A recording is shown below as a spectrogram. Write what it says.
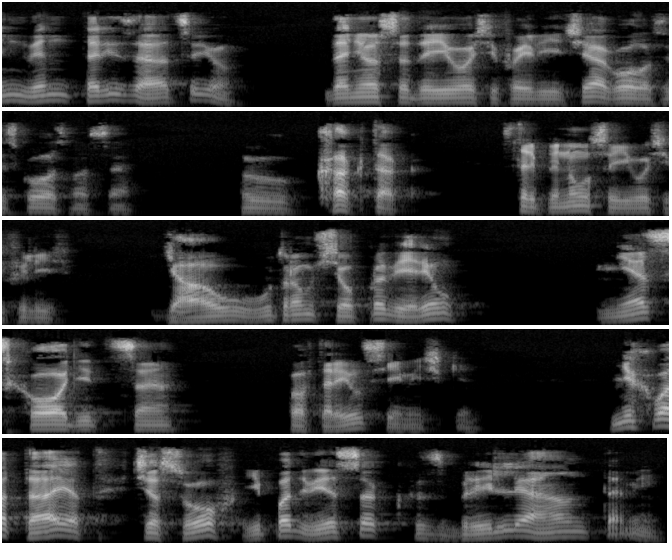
инвентаризацию», — донесся до Иосифа Ильича голос из космоса. «Как так?» — встрепенулся Иосиф Ильич. «Я утром все проверил». «Не сходится», — повторил Семечкин. «Не хватает часов и подвесок с бриллиантами».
